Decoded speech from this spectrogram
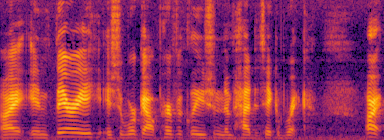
All right, in theory, it should work out perfectly. You shouldn't have had to take a break. All right,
